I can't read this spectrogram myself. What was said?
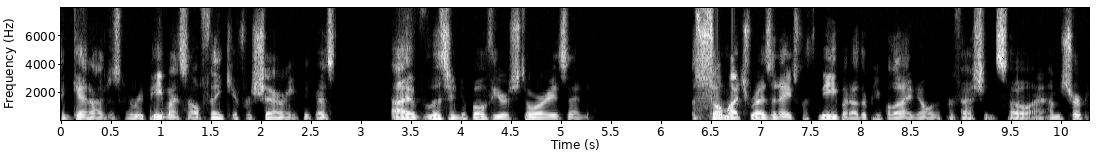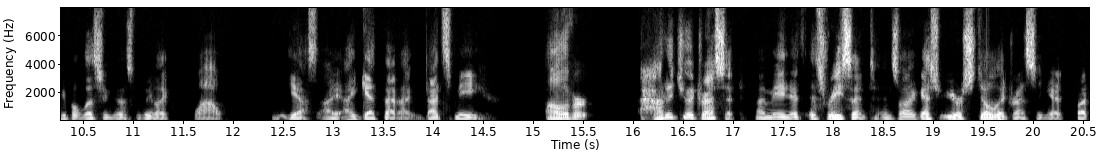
again, I'm just going to repeat myself. Thank you for sharing because I've listened to both of your stories and so much resonates with me, but other people that I know in the profession. So I'm sure people listening to this will be like, wow, yes, I, I get that. I, that's me. Oliver, how did you address it? I mean, it, it's recent, and so I guess you're still addressing it, but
